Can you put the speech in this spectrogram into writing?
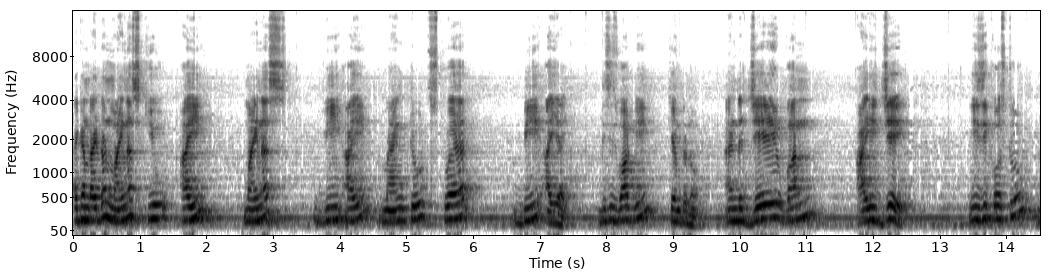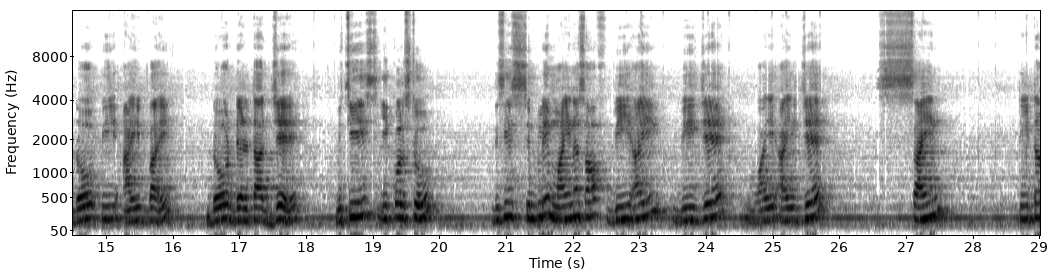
I can write down minus qi minus vi magnitude square bii this is what we came to know. And j1 ij is equals to dou pi by dou delta j which is equals to this is simply minus of vi vj yij sine theta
